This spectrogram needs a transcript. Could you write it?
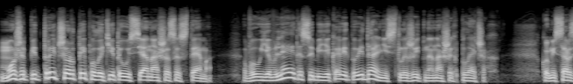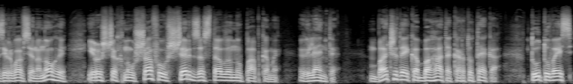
може під три чорти полетіти уся наша система. Ви уявляєте собі, яка відповідальність лежить на наших плечах? Комісар зірвався на ноги і розчахнув шафу вщерть заставлену папками. Гляньте. Бачите, яка багата картотека. Тут увесь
